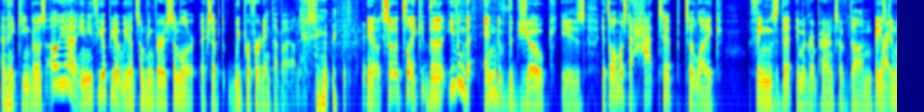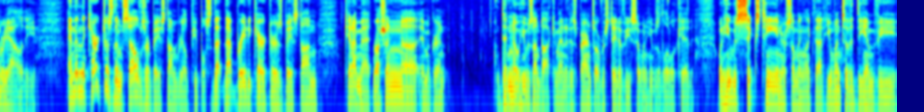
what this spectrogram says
And Hakeem goes, "Oh yeah, in Ethiopia we had something very similar, except we preferred antibiotics." you know, so it's like the even the end of the joke is it's almost a hat tip to like things that immigrant parents have done based Right. in reality. And then the characters themselves are based on real people. So that, that Brady character is based on a kid I met, Russian uh, immigrant, didn't know he was undocumented. His parents overstayed a visa when he was a little kid. When he was 16 or something like that, he went to the DMV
